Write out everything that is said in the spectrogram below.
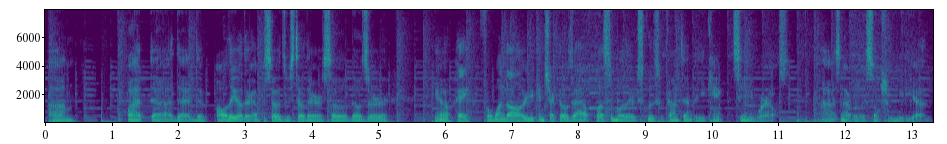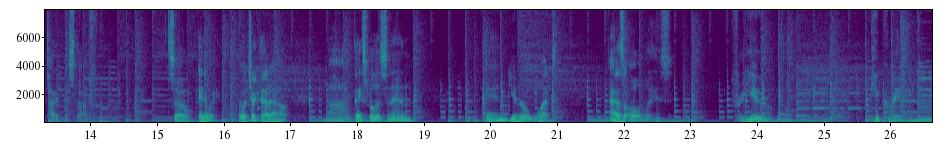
um, but uh, the the all the other episodes are still there. So those are, you know, hey, for one dollar you can check those out, plus some other exclusive content that you can't see anywhere else. Uh, it's not really social media type stuff. So anyway, go check that out. Uh, thanks for listening. And you know what? As always, for you, keep creating.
